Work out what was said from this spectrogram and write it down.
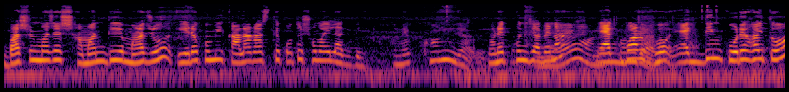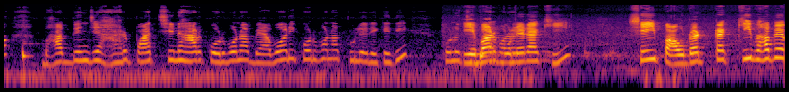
বাসন মাজার সামান দিয়ে মাজো এরকমই কালার আসতে কত সময় লাগবে? অনেকক্ষণ যাবে। অনেকক্ষণ যাবে না? হ্যাঁ, একবার একদিন করে হয়তো ভাববেন যে হার পাচ্ছি না আর করব না ব্যবহারই করব না তুলে রেখে দিই। কোনো এবার বলে রাখি সেই পাউডারটা কীভাবে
